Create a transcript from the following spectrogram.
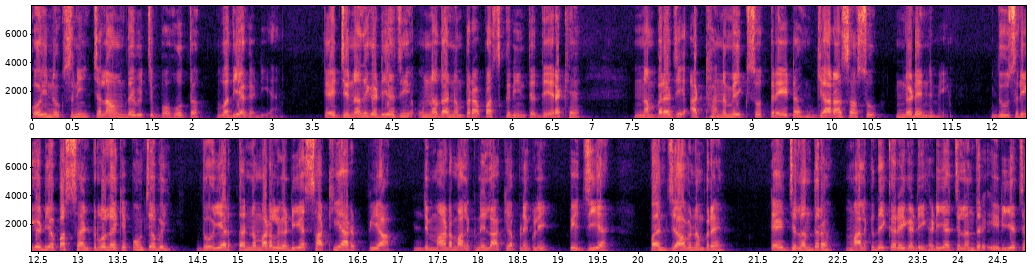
ਕੋਈ ਨੁਕਸ ਨਹੀਂ, ਚਲਾਉਣ ਦੇ ਵਿੱਚ ਬਹੁਤ ਵਧੀਆ ਗੱਡੀ ਹੈ ਤੇ ਜਿਨ੍ਹਾਂ ਦੀ ਗੱਡੀ ਹੈ ਜੀ, ਉਹਨਾਂ ਦਾ ਨੰਬਰ ਆਪਾਂ ਸਕਰੀਨ ਤੇ ਦੇ ਰੱਖਿਆ ਨੰਬਰ ਹੈ ਜੀ 9813 11799 ਦੂਸਰੀ ਗੱਡੀ ਆਪਾਂ ਸੈਂਟਰੋਂ ਲੈ ਕੇ ਪਹੁੰਚਿਆ ਬਈ 2003 ਮਾਡਲ ਗੱਡੀ ਹੈ 60000 ਰੁਪਿਆ ਡਿਮਾਂਡ ਮਾਲਕ ਨੇ ਲਾ ਕੇ ਆਪਣੇ ਕੋਲੇ ਭੇਜੀ ਹੈ ਪੰਜਾਬ ਨੰਬਰ ਹੈ ਤੇ ਜਲੰਧਰ ਮਾਲਕ ਦੇ ਘਰੇ ਗੱਡੀ ਖੜੀ ਆ, ਜਲੰਧਰ ਏਰੀਆ 'ਚ।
